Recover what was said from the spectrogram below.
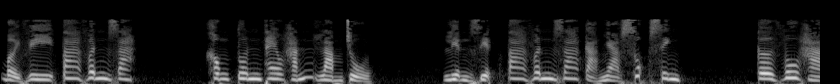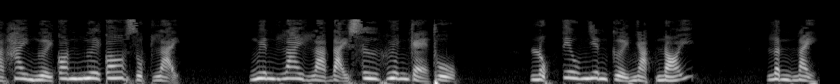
bởi vì ta vân ra, không tuân theo hắn làm chủ, liền diệt ta vân ra cả nhà xúc sinh, cơ vô hà hai người con ngươi co rụt lại, nguyên lai là đại sư huyên kẻ thù, lục tiêu nhiên cười nhạt nói, lần này,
